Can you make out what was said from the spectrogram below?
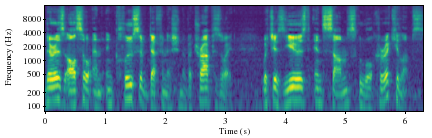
there is also an inclusive definition of a trapezoid, which is used in some school curriculums.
